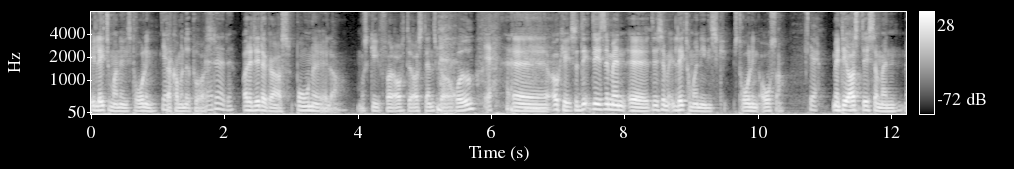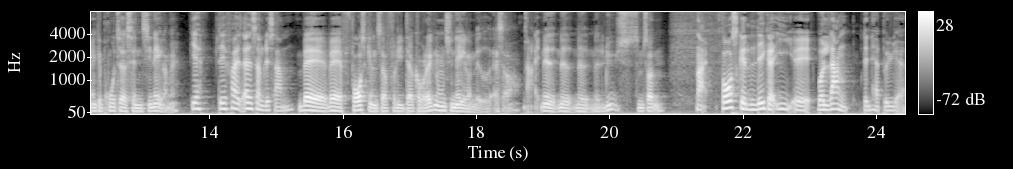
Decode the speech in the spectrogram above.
elektromagnetisk stråling, Ja. der kommer ned på os. ja det er det. Og det er det, der gør os brune, eller måske for ofte også danskere røde. Ja. øh, okay, så det, det, er simpelthen, øh, det er simpelthen elektromagnetisk stråling også. Ja. Men det er også det, som man, man kan bruge til at sende signaler med. Ja, det er faktisk alt sammen det samme. Hvad, hvad er forskellen så? Fordi der kommer der ikke nogen signaler med, altså Nej. med, med, med, med lys som sådan. Nej, forskellen ligger i, øh, hvor lang den her bølge er.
